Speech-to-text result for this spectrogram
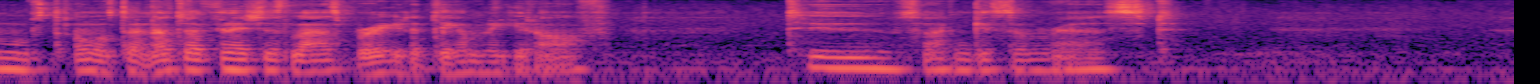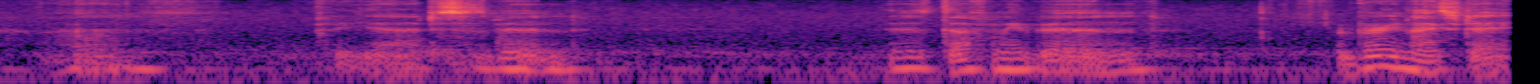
Almost almost done. After I finish this last braid, I think I'm gonna get off too, so I can get some rest. Um, but yeah, this has been. It has definitely been a very nice day.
